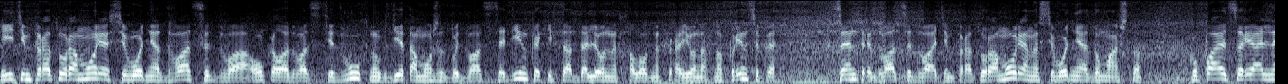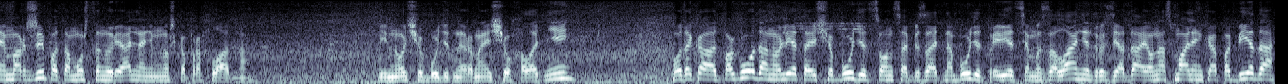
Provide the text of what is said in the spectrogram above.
И температура моря сегодня 22, около 22, ну где-то может быть 21 в каких-то отдаленных холодных районах. Но в принципе в центре 22 температура моря. Но сегодня я думаю, что купаются реальные моржи, потому что ну реально немножко прохладно. И ночью будет, наверное, еще холодней. Вот такая вот погода, но лето еще будет, солнце обязательно будет. Привет всем из Алани, друзья. Да, и у нас маленькая победа.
